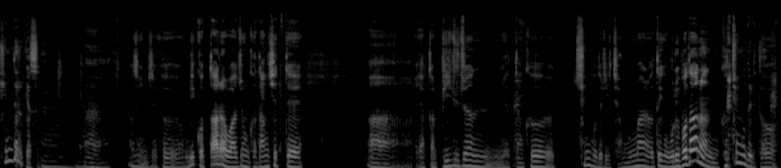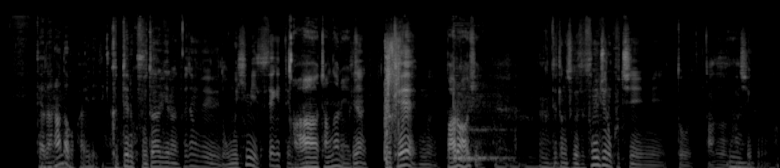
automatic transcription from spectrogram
힘들었겠어요. 예. 그래서 이제 그 믿고 따라와 준 그 당시 때 아, 약간 비주전이었던 그 친구들이 정말 어떻게 우리보다는 그 친구들이 더 대단하다고 봐야 되지. 그때는 구단이란 회장들이 너무 힘이 세기 때문에 아, 장난이 아니지. 그냥 이렇게 해 그러면 바로 아웃이. 그때 당시 그래서 송진우 코치님이 또 나서서 음. 하시고 막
